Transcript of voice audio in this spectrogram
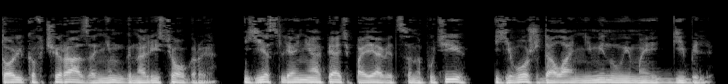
Только вчера за ним гнались огры. Если они опять появятся на пути, его ждала неминуемая гибель.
